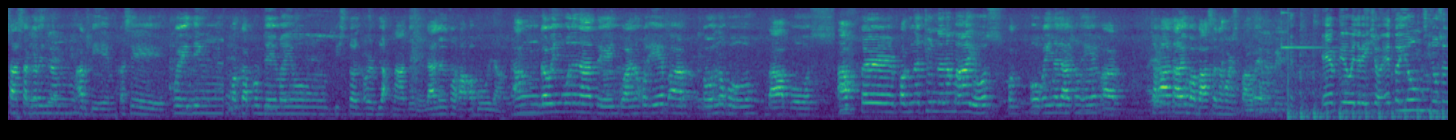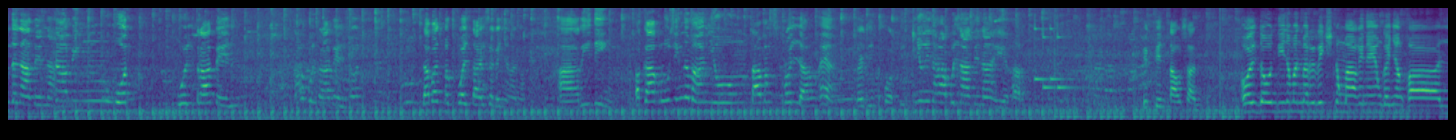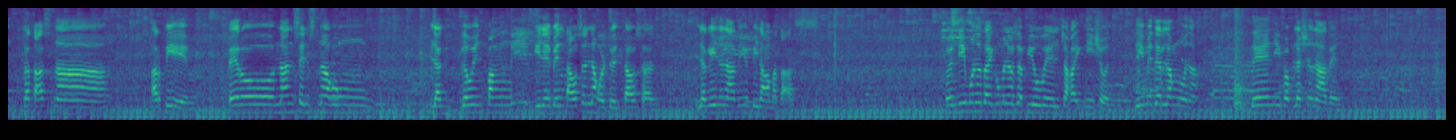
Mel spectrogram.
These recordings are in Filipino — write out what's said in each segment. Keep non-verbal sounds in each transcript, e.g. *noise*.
sasagarin ng RPM kasi pwedeng magka-problema yung piston or block natin eh, lalo na ito kakabuo lang. Ang gawin muna natin, kuha ko AFR, tono ko, tapos after pag na-tune na ng maayos, pag okay na lahat ng AFR, tsaka tayo babasa ng horsepower. Air fuel ratio, ito yung sinusundan natin na nabing watt, full throttle, naka full throttle, so dapat mag-fall tayo sa ganyang ano, ah, reading. Pagka cruising naman, yung tamang scroll lang, ayan, 13 to 14. Yun yung inahabol natin na AFR. 15,000. Although hindi naman marireach ng makina yung ganyang ka, kataas na RPM, pero nonsense na kung lag, gawin pang 11,000 lang or 12,000, ilagay na natin yung pinakamataas. So hindi muna tayo gumalaw sa fuel tsaka ignition. Limiter lang muna. Then ipa-flash na natin.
